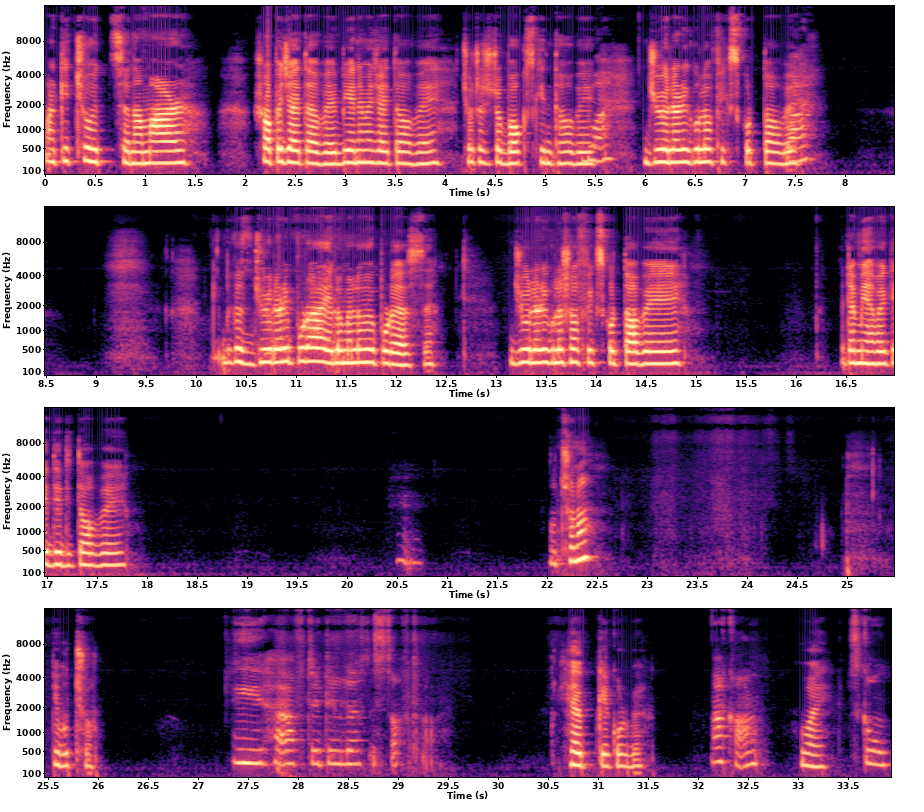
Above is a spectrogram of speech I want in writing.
আমার কিচ্ছু হচ্ছে না। আমার শপে যাইতে হবে বিএনএমে যাইতে হবে ছোট ছোট বক্স কিনতে হবে? জুয়েলারিগুলো ফিক্স করতে হবে। বিকজ জুয়েলারি পুরো এলোমেলো হয়ে পড়ে আছে। জুয়েলারিগুলো সব ফিক্স করতে হবে। এটা মিয়া ভাইকে দিয়ে দিতে হবে। বুঝছ না? কি বুঝছ? You have to do loads of stuff tomorrow. Help কে করবে I can't. Why School.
